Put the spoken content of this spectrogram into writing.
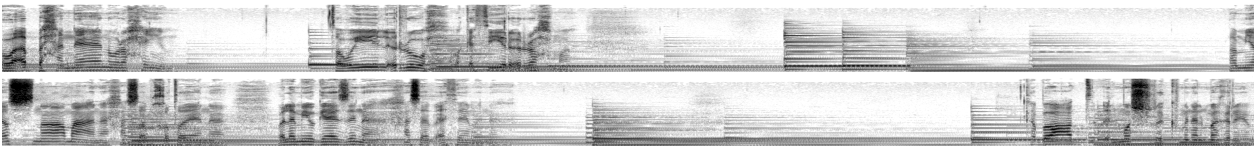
هو أب حنان ورحيم. طويل الروح وكثير الرحمة. يصنع معنا حسب خطايانا ولم يجازنا حسب آثامنا. كبعد المشرق من المغرب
